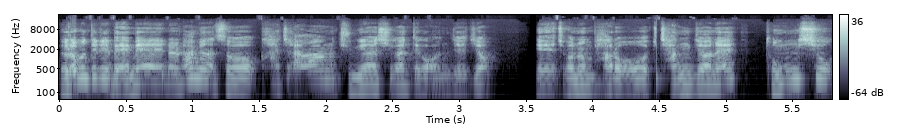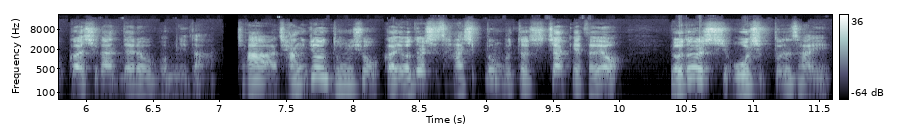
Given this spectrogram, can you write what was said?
여러분들이 매매를 하면서 가장 중요한 시간대가 언제죠? 예, 저는 바로 장전의 동시호가 시간대라고 봅니다. 자, 장전 동시호가 8시 40분부터 시작해서요. 8시 50분 사이.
